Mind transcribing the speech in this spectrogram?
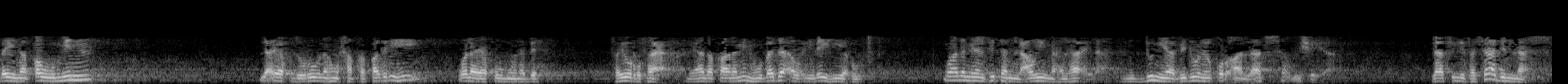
بين قوم لا يقدرونه حق قدره ولا يقومون به فيرفع لهذا قال منه بدأ وإليه يعود. وهذا من الفتن العظيمة الهائلة أن الدنيا بدون القرآن لا تساوي شيئا. لكن لفساد الناس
